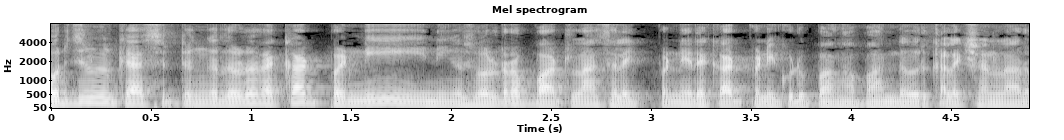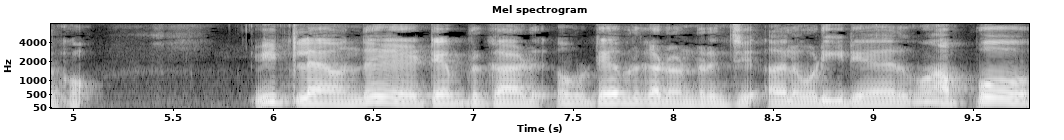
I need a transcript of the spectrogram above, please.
ஒரிஜினல் கேசட்டுங்கிறத விட ரெக்கார்ட் பண்ணி நீங்கள் சொல்கிற பாட்டெலாம் செலக்ட் பண்ணி ரெக்கார்ட் பண்ணி கொடுப்பாங்க. அப்போ அந்த ஒரு கலெக்ஷன்லாம் இருக்கும். வீட்டில் வந்து டேப் ரெக்கார்டு ஒரு டேப் ரெக்கார்டு ஒன்று இருந்துச்சு. அதில் ஓடிக்கிட்டே இருக்கும். அப்போது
